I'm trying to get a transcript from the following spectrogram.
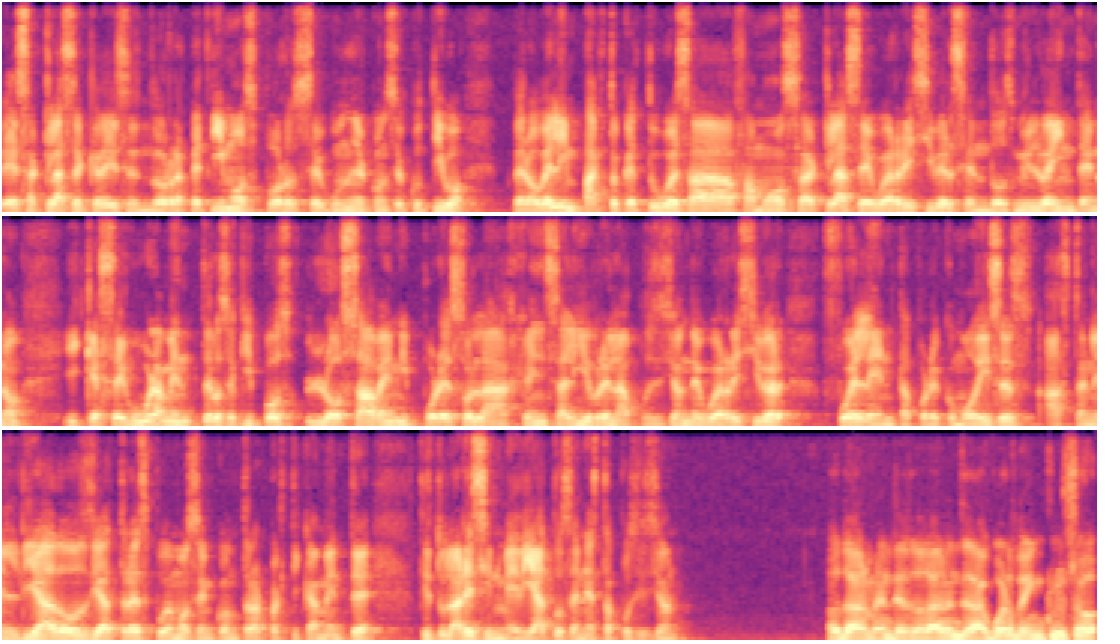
esa clase que dices, lo repetimos por segundo año consecutivo, pero ve el impacto que tuvo esa famosa clase de wide receivers en 2020, ¿no? Y que seguramente los equipos lo saben y por eso la agencia libre en la posición de wide receiver fue lenta, porque como dices, hasta en el día 2, día 3 podemos encontrar prácticamente titulares inmediatos en esta posición. Totalmente, totalmente de acuerdo. Incluso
